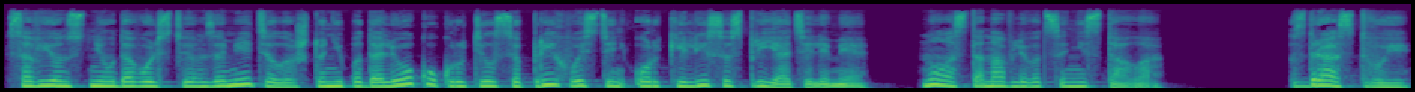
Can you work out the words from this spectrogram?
Савьон с неудовольствием заметила, что неподалеку крутился прихвостень орки Лиса с приятелями, но останавливаться не стала. «Здравствуй!»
